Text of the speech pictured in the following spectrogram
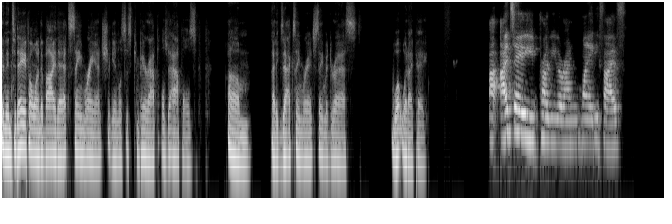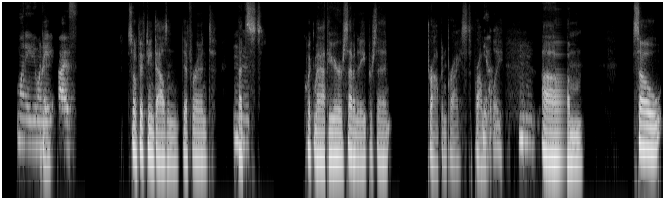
And then today, if I wanted to buy that same ranch, again, let's just compare apples to apples. Um, that exact same ranch, same address, what would I pay? I- I'd say you'd probably be around 185, 180, 185. So fifteen thousand different. Mhm. That's quick math here, seven to eight percent drop in price, probably. Mhm. Um, so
